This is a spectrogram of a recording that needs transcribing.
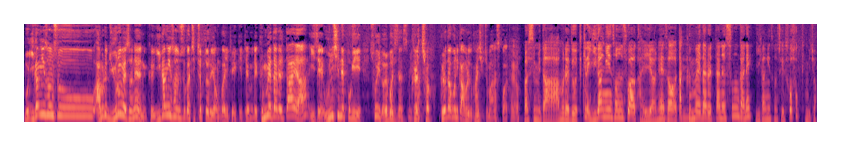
뭐 이강인 선수 아무래도 유럽에서는 그 이강인 선수가 직접적으로 연관이 돼 있기 때문에 금메달을 따야 이제 운신의 폭이 소위 넓어지지 않습니까? 그렇죠. 그러다 보니까 아무래도 관심이 좀 많았을 것 같아요. 맞습니다. 아무래도 특히나 이강인 선수와 관련해서 딱 금메달을 따는 순간에 이강인 선수의 소속팀이죠.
